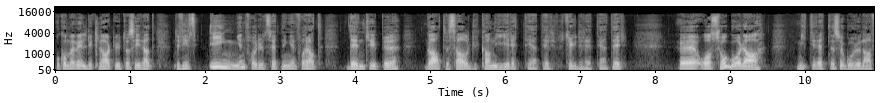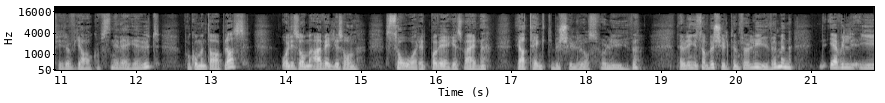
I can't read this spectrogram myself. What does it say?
og kommer veldig klart ut og sier at det finnes ingen forutsetninger for at den type gatesalg kan gi rettigheter, trygderettigheter. Eh, og så går da Midt i dette så går jo da Fridtjof Jacobsen i VG ut på kommentarplass og liksom er veldig sånn såret på VGs vegne. Jeg har tenkt de beskylder oss for å lyve. Det er vel ingen som har beskyldt dem for å lyve, men jeg vil gi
